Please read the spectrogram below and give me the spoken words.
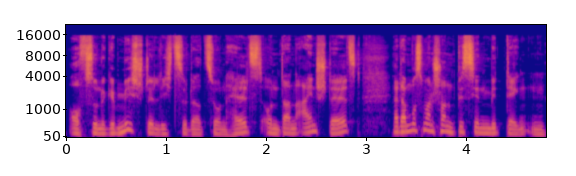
auf so eine gemischte Lichtsituation hältst und dann einstellst, ja, da muss man schon ein bisschen mitdenken,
